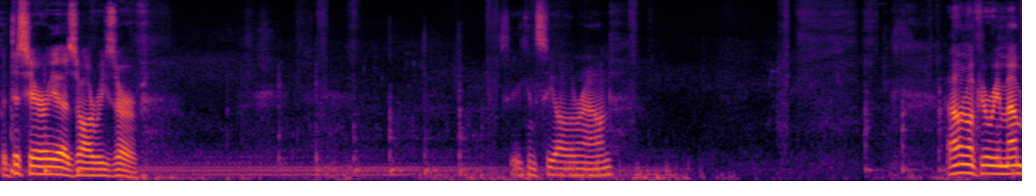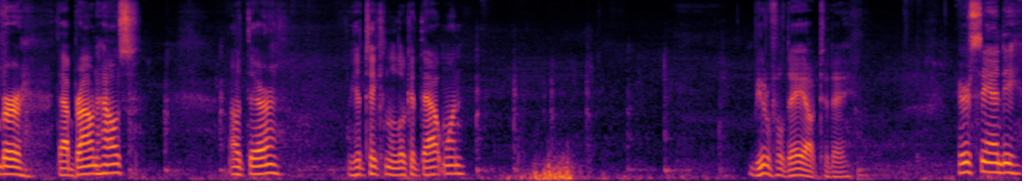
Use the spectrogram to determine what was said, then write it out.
But this area is all reserve. So you can see all around. I don't know if you remember that brown house out there. We had taken a look at that one. Beautiful day out today. Here's Sandy.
